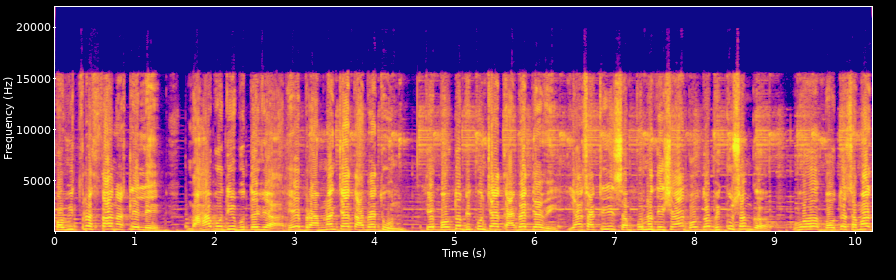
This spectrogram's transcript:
पवित्र स्थान असलेले महाबोधी बुद्धविहार हे ब्राह्मणांच्या ताब्यातून ते बौद्ध भिक्खूंच्या ताब्यात द्यावे. यासाठी संपूर्ण देशात बौद्ध भिक्खू संघ व बौद्ध समाज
